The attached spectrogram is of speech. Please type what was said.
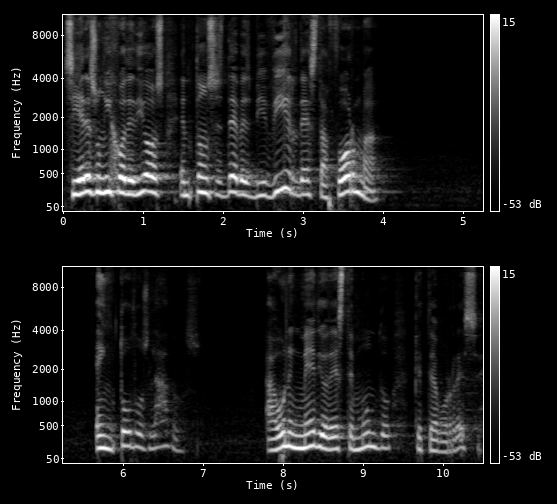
Si eres un hijo de Dios, entonces debes vivir de esta forma en todos lados, aún en medio de este mundo que te aborrece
